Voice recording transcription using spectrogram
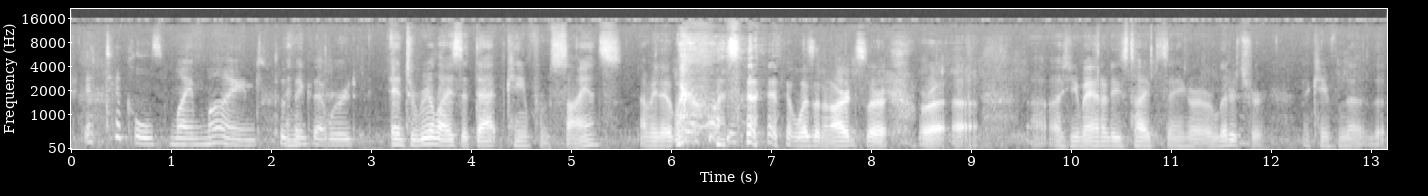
It tickles my mind to And think that word. And to realize that that came from science. I mean, it wasn't, it wasn't an arts or, or a, a, a humanities type thing or literature. It came from the, the,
